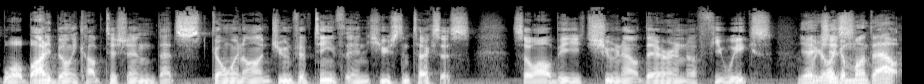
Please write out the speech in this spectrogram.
well bodybuilding competition that's going on June fifteenth in Houston, Texas. So I'll be shooting out there in a few weeks. Yeah, you're like is- a month out.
